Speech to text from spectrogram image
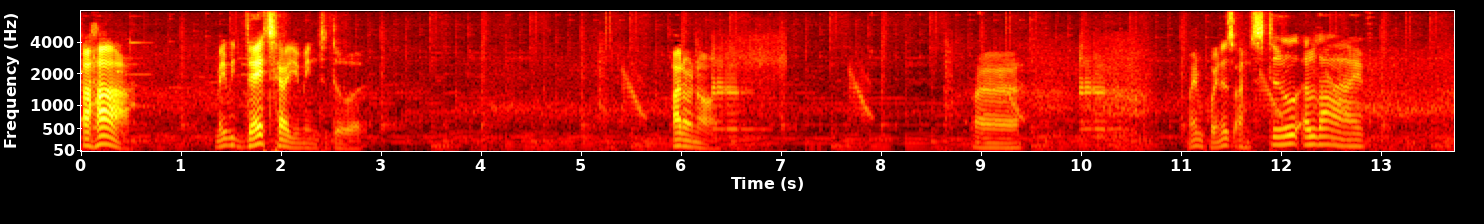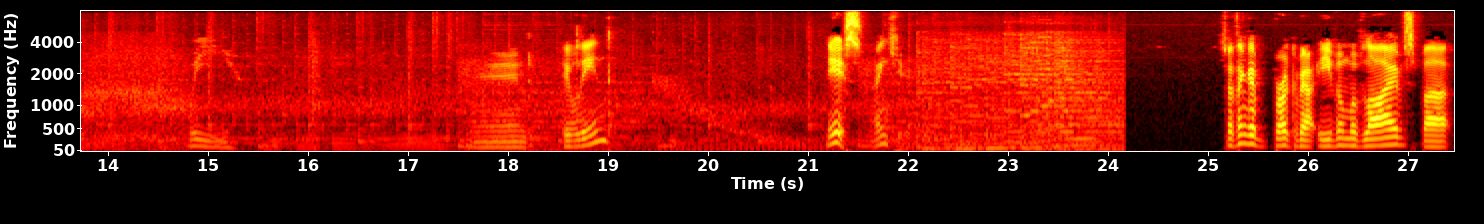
Haha. Maybe that's how you mean to do it. I don't know. Uh, main point is I'm still alive. Wee. And Evelyn? Yes, thank you. So I think I broke about even with lives, but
